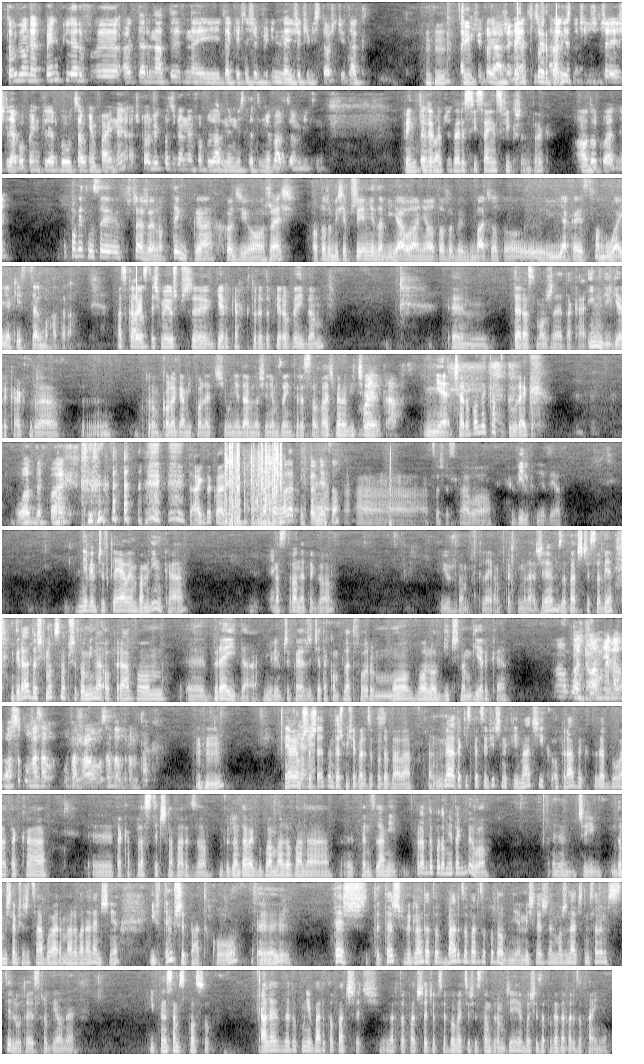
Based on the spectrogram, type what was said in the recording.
to wygląda jak painkiller w alternatywnej, takiej w sensie w innej rzeczywistości, tak? Mhm. Tak mi się kojarzy, nie? Co wcale bardziej- nie znaczy, że jest źle, bo Painkiller był całkiem fajny, aczkolwiek pod względem fabularnym niestety nie bardzo ambitny. Painkiller w wersji science fiction, tak? O, dokładnie. No powiedzmy sobie szczerze, no w tych grach chodzi o rzeź, o to, żeby się przyjemnie zabijało, a nie o to, żeby dbać o to, y, jaka jest fabuła i jaki jest cel bohatera. A skoro Ale- jesteśmy już przy gierkach, które dopiero wyjdą, ym, teraz może taka indie gierka, która, y, którą kolega mi polecił niedawno się nią zainteresować, mianowicie Minecraft. nie, Czerwony Kapturek. What the fuck? tak, dokładnie. Dla pełnoletnich pewnie, co? A, co się stało? Wilk mnie zjadł. Nie wiem, czy wklejałem wam linka na stronę tego. Już wam wklejam w takim razie. Zobaczcie sobie. Gra dość mocno przypomina oprawą y, Braida. Nie wiem, czy kojarzycie taką platformowo-logiczną gierkę. No, o którą wiele było. osób uważa, uważało za dobrą, tak? Mhm. Ja ją nie. przeszedłem, też mi się bardzo podobała. On miała taki specyficzny klimacik, oprawę, która była taka, y, taka plastyczna bardzo. Wyglądała jakby była malowana y, pędzlami. Prawdopodobnie tak było. Y, czyli domyślam się, że cała była malowana ręcznie. I w tym przypadku y, też, te, też wygląda to bardzo, bardzo podobnie. Myślę, że może nawet w tym samym stylu to jest robione. I w ten sam sposób. Ale według mnie warto patrzeć, warto patrzeć, obserwować, co się z tą grą dzieje, bo się zapowiada bardzo fajnie.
